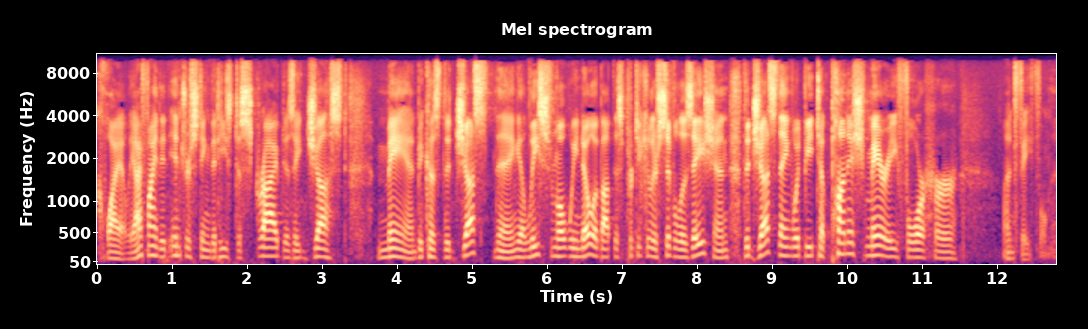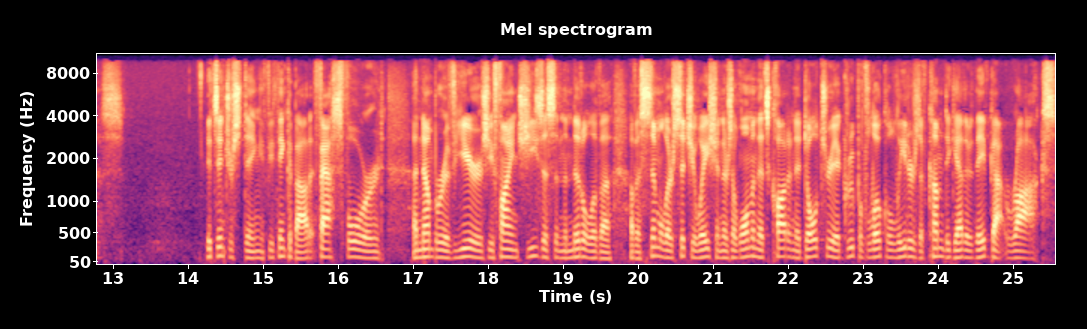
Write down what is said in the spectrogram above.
quietly. I find it interesting that he's described as a just man because the just thing, at least from what we know about this particular civilization, the just thing would be to punish Mary for her unfaithfulness. It's interesting if you think about it. Fast forward a number of years, you find Jesus in the middle of a, of a similar situation. There's a woman that's caught in adultery. A group of local leaders have come together. They've got rocks,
